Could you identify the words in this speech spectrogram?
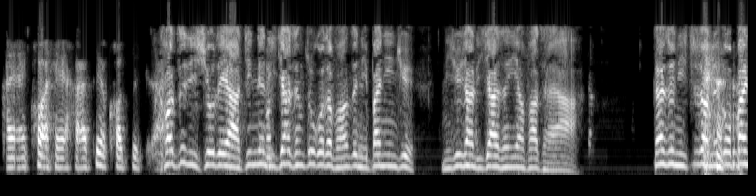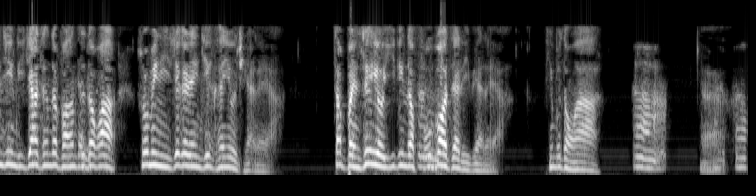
还靠还还是要靠自己的。靠自己修的呀。今天李嘉诚住过的房子，你搬进去，你就像李嘉诚一样发财啊。但是你至少能够搬进李嘉诚的房子的话，说明你这个人已经很有钱了呀，他本身有一定的福报在里边了呀。听不懂啊？嗯啊嗯，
